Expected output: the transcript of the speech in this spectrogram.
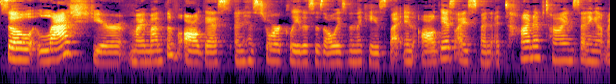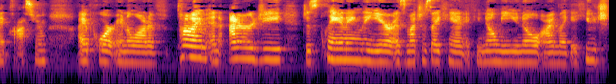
So last year, my month of August, and historically this has always been the case, but in August I spend a ton of time setting up my classroom. I pour in a lot of time and energy just planning the year as much as I can. If you know me, you know I'm like a huge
